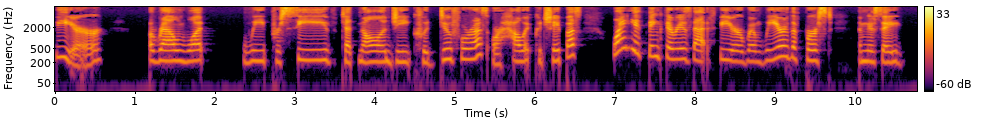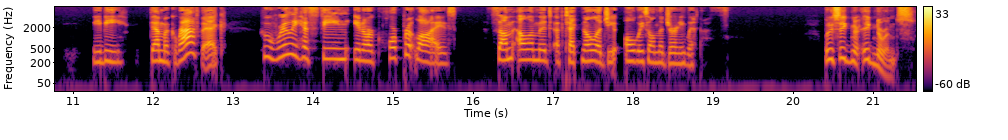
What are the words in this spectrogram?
fear around what we perceive technology could do for us or how it could shape us. Why do you think there is that fear when we are the first, I'm going to say, maybe demographic who really has seen in our corporate lives some element of technology always on the journey with us? But it's ign- ignorance.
